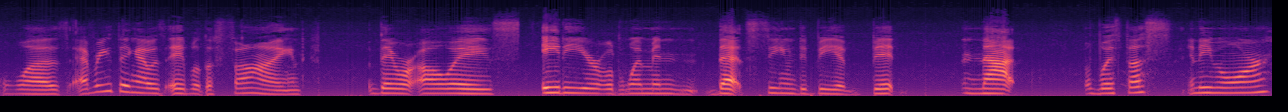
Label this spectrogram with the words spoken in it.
was everything I was able to find. They were always 80 year old women that seemed to be a bit not with us anymore.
